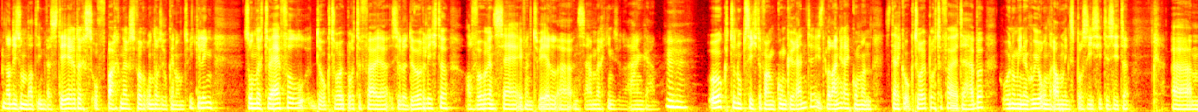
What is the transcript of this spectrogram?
Dat is omdat investeerders of partners voor onderzoek en ontwikkeling zonder twijfel de octrooiportefeuille zullen doorlichten, alvorens zij eventueel eh, een samenwerking zullen aangaan. Mhm. Ook ten opzichte van concurrenten is het belangrijk om een sterke octrooiportefeuille te hebben, gewoon om in een goede onderhandelingspositie te zitten. Ehm,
